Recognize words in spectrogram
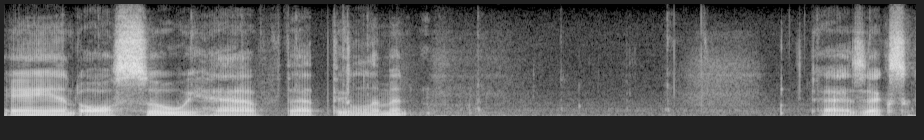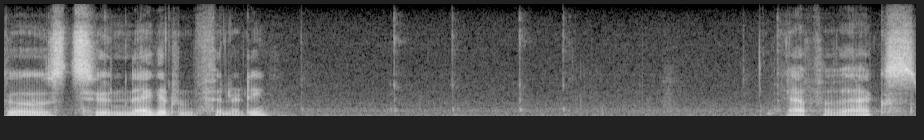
And also we have that the limit as x goes to negative infinity, f of x,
